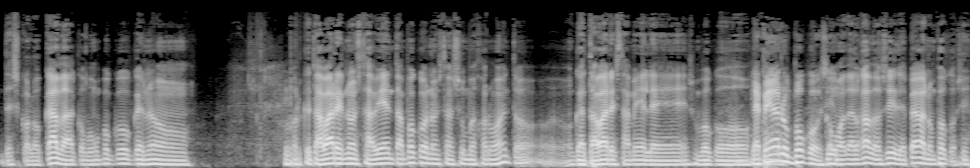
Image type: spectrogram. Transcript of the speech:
descolocada, como un poco que no... Porque Tavares no está bien tampoco, no está en su mejor momento. Aunque a Tavares también le es un poco... Le pegan como- un poco, sí. Como delgado, sí, le pegan un poco, sí.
